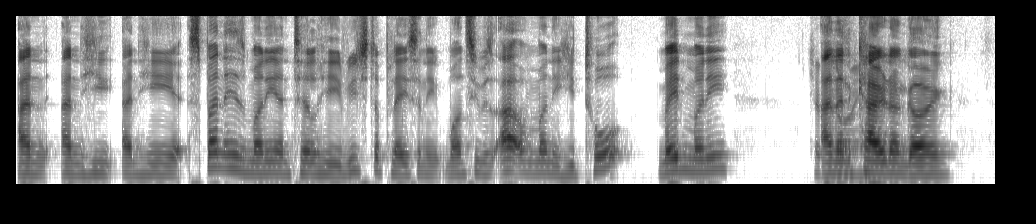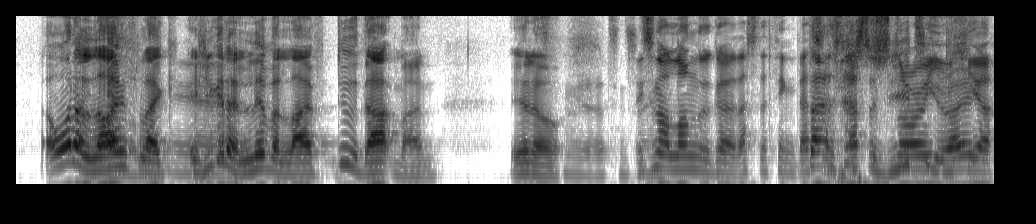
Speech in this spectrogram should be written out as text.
and and he and he spent his money until he reached a place and he once he was out of money, he taught, made money, Kept and then going. carried on going. Oh, what a life! Like if you're gonna live a life, do that, man. You know. Yeah, that's insane. It's not long ago. That's the thing. That's That's- the, that's, that's the the story beauty, you right? hear.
